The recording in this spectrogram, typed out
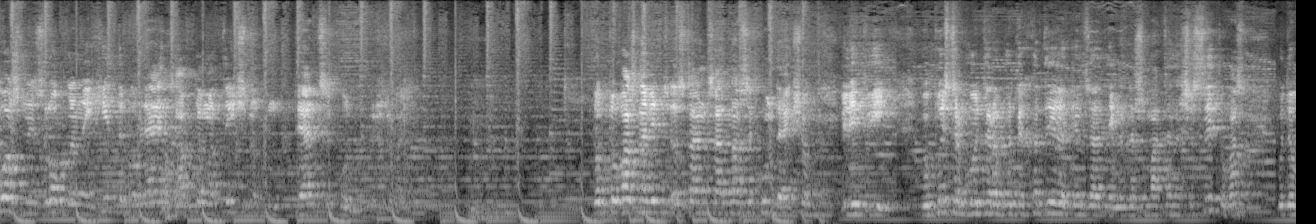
кожний зроблений хід додається автоматично 5 секунд. Тобто у вас навіть останеться одна секунда, якщо або дві. Ви швидко будете робити ходи один за одним і нажимати на часи, то у вас буде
